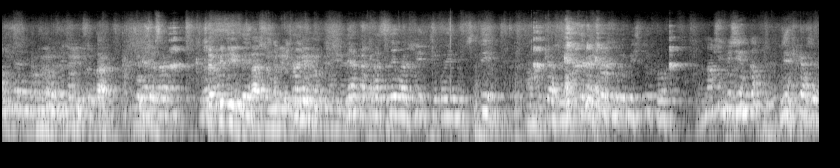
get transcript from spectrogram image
дивіться, так. Ще- Ще підійде, Саша Павлівна підійде. Я так красива жінка моєї мечти. А він каже, якщо знайшов свою мечту, то Наша жінка. ні, каже,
